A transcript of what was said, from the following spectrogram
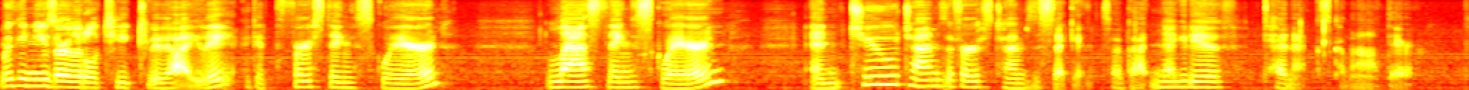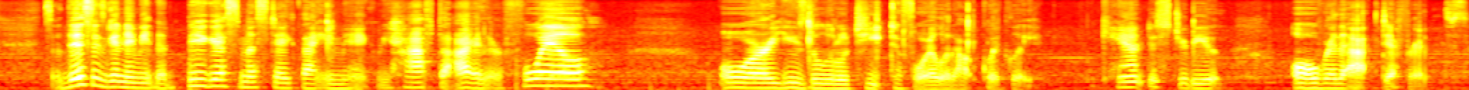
We can use our little cheat to evaluate. I get the first thing squared, last thing squared, and 2 times the first times the second. So I've got negative 10x coming out there. So this is going to be the biggest mistake that you make. We have to either FOIL or use the little cheat to FOIL it out quickly. You can't distribute over that difference.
